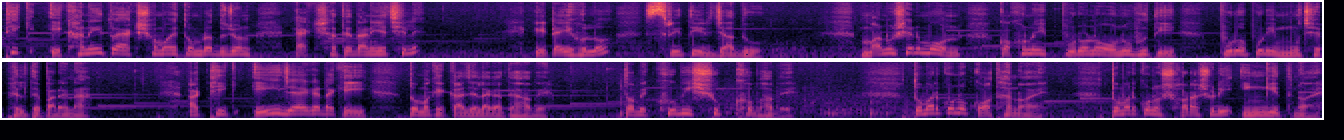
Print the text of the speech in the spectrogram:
ঠিক এখানেই তো এক সময় তোমরা দুজন একসাথে দাঁড়িয়েছিলে? এটাই হলো স্মৃতির জাদু। মানুষের মন কখনোই পুরনো অনুভূতি পুরোপুরি মুছে ফেলতে পারে না। আর ঠিক এই জায়গাটাকেই তোমাকে কাজে লাগাতে হবে। তবে খুবই সূক্ষ্মভাবে। তোমার কোনো কথা নয়, তোমার কোনো সরাসরি ইঙ্গিত নয়,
